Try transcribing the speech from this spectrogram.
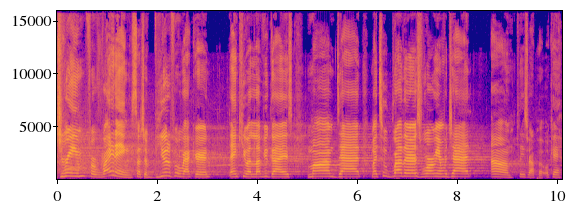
Dream for writing such a beautiful record. Thank you, I love you guys. Mom, Dad, my two brothers, Rorrey and Rajad. Um, please wrap up, okay?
